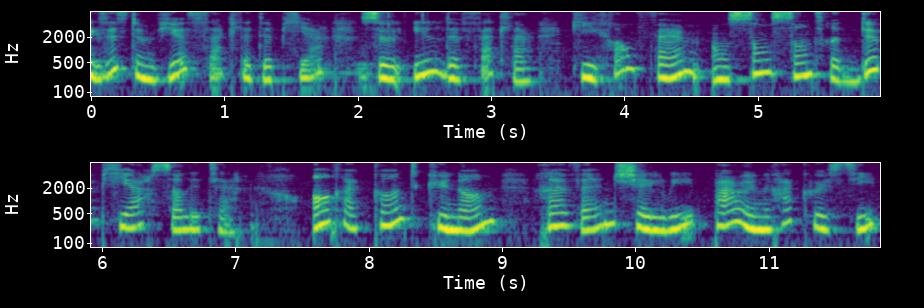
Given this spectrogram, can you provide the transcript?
Existe un vieux cercle de pierre sur l'île de Fettler qui renferme en son centre deux pierres solitaires. On raconte qu'un homme revint chez lui par une raccourci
